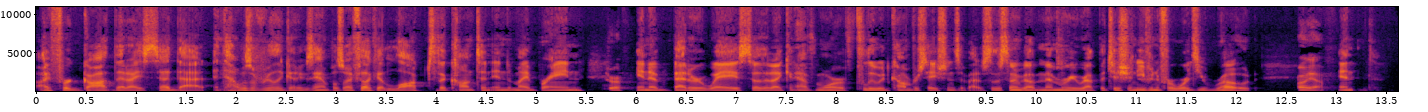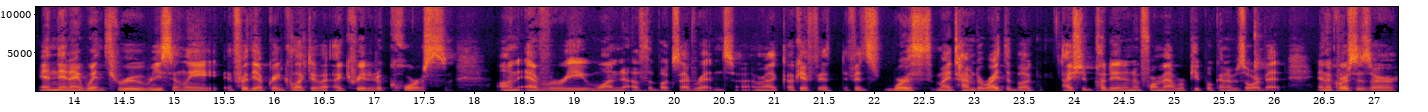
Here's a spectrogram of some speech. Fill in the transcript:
i forgot that i said that and that was a really good example so i feel like it locked the content into my brain sure. in a better way so that i can have more fluid conversations about it so there's something about memory repetition even for words you wrote oh yeah and And then I went through recently for the Upgrade Collective, I, I created a course on every one of the books I've written. So I'm like, okay, if, it, if it's worth my time to write the book, I should put it in a format where people can absorb it. And the courses are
